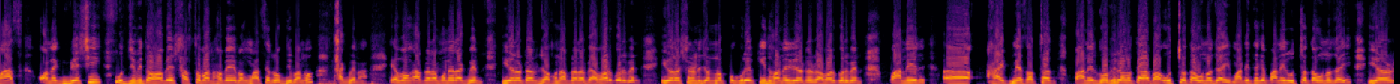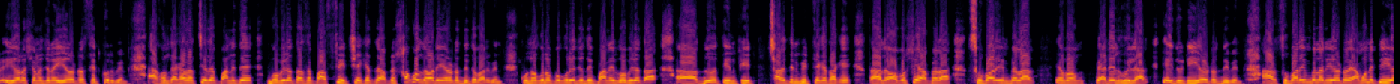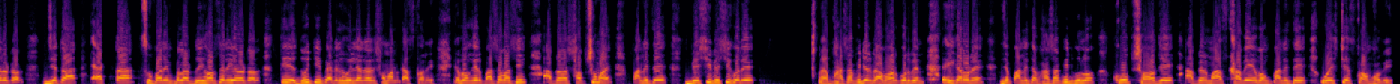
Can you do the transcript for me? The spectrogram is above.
মাছ অনেক বেশি উজ্জীবিত হবে, স্বাস্থ্যবান হবে এবং মাছের রোগ জীবাণু থাকবে না। এবং আপনারা মনে রাখবেন ইয়েরোটার যখন আপনারা ব্যবহার করবেন ইয়েরোশনের জন্য পুকুরের কি ধরনের ইয়েরোটার ব্যবহার করবেন, পানির হাইটনেস অর্থাৎ পানির গভীরতা বা উচ্চতা অনুযায়ী, মাটি থেকে পানির উচ্চতা অনুযায়ী ইয়ার ইয়েরোশনের জন্য ইয়েরোটার সেট করবেন। এখন দেখা যাচ্ছে যে পানিতে গভীরতা আছে পাঁচ ফিট সেক্ষেত্রে আপনি সকল ধরনের ইয়েরোটার দিতে পারবেন। কোনো কোনো পুকুরে যদি পানির গভীরতা তিন ফিট সাড়ে তিন ফিট থেকে থাকে, তাহলে অবশ্যই আপনারা সুপার ইম্পেলার এবং প্যাডেল হুইলার এই দুইটি ইয়েরোটর দিবেন। আর সুপার ইম্পেলার ইয়েরোটর এমন একটি ইয়েরোটর যেটা একটা সুপার ইম্পেলার দুই হর্সের ইয়েরোটর দুইটি প্যাডেল হুইলারের সমান কাজ করে। এবং এর পাশাপাশি আপনারা সবসময় পানিতে বেশি বেশি করে ভাষা ফিডের ব্যবহার করবেন। এই কারণে যে পানিতে ভাষা ফিডগুলো খুব সহজে আপনার মাছ খাবে এবং পানিতে ওয়েস্টেজ কম হবে।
